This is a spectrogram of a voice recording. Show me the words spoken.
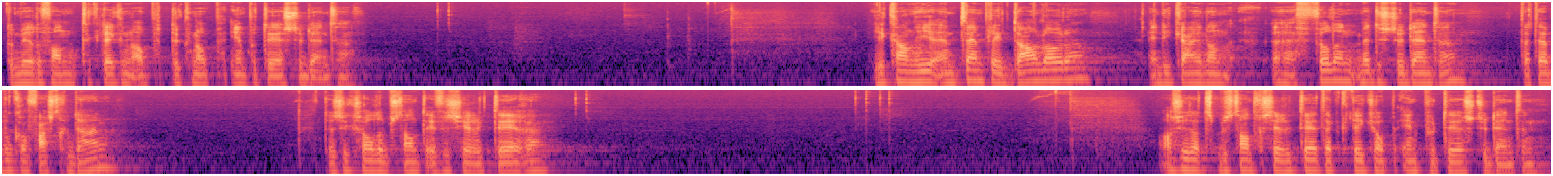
door middel van te klikken op de knop Importeer studenten. Je kan hier een template downloaden en die kan je dan uh, vullen met de studenten. Dat heb ik alvast gedaan. Dus ik zal de bestand even selecteren. Als je dat bestand geselecteerd hebt, klik je op Importeer studenten.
